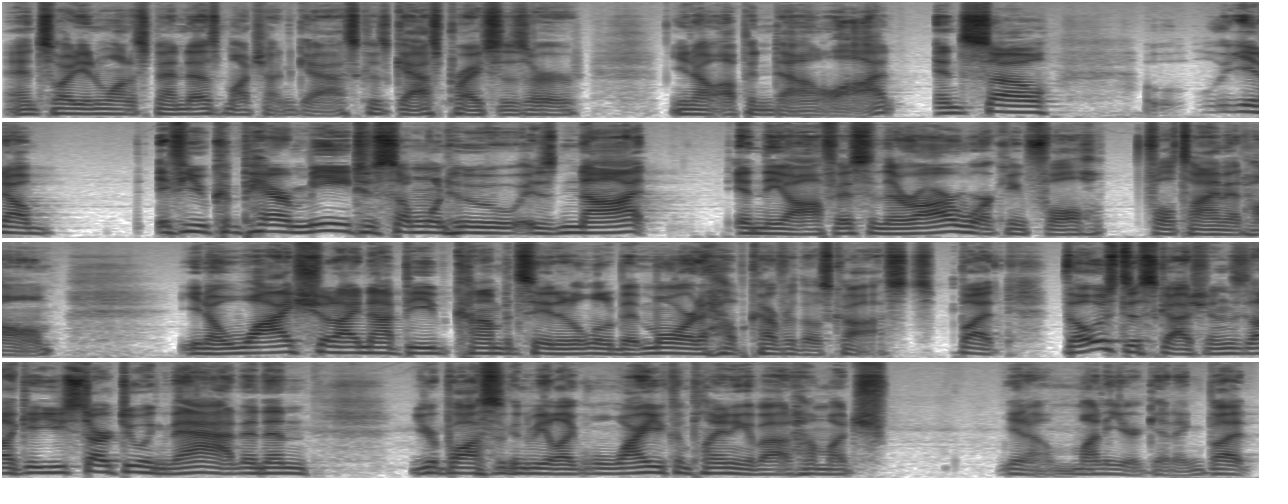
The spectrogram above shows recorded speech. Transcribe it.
and so I didn't want to spend as much on gas because gas prices are you know up and down a lot, and so you know if you compare me to someone who is not in the office and there are working full full time at home, you know, why should I not be compensated a little bit more to help cover those costs? But those discussions, like you start doing that, and then your boss is going to be like, "Well, why are you complaining about how much, you know, money you're getting?" But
